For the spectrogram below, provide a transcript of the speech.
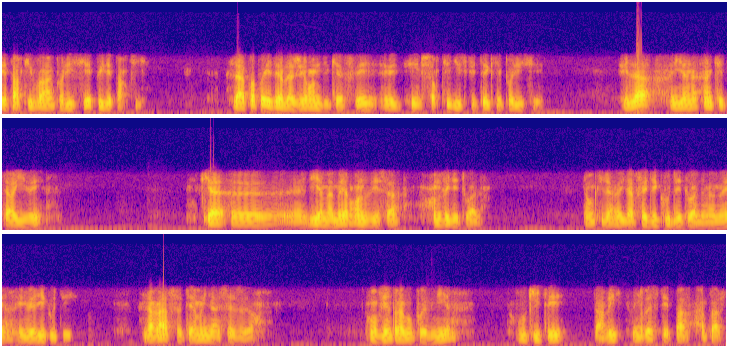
est parti voir un policier, puis il est parti. La propriétaire, la gérante du café, est, est sortie discuter avec les policiers. Et là, il y en a un qui est arrivé, qui a euh, dit à ma mère, enlevez ça, enlevez l'étoile. Donc il a, fait des coups d'étoile de ma mère et il lui a dit, écoutez, la RAF se termine à 16 heures. On viendra vous prévenir, vous quittez Paris, vous ne restez pas à Paris.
